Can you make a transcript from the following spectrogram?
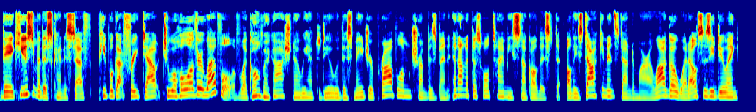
they accused him of this kind of stuff. People got freaked out to a whole other level of like, oh my gosh, now we have to deal with this major problem. Trump has been in on it this whole time. He snuck all this, all these documents down to Mar-a-Lago. What else is he doing?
